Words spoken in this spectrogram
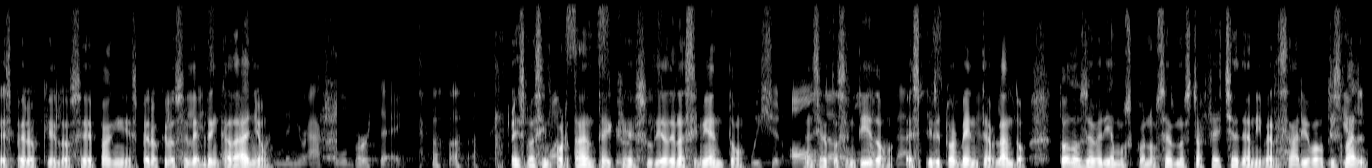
Espero que lo sepan y espero que lo celebren cada año. Es más importante que su día de nacimiento, en cierto sentido, espiritualmente hablando. Todos deberíamos conocer nuestra fecha de aniversario bautismal.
